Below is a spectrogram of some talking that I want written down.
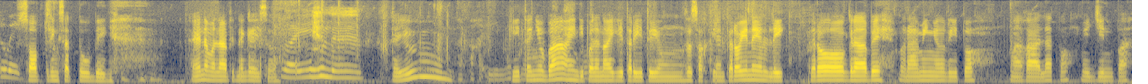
Tubig. soft drinks at tubig. Ayan na, malapit na guys. Oh. Ayun na. Ayun. Napakainit. Kita nyo ba? Ay, Hindi pala nakikita rito yung sasakyan. Pero yun na yung lake. Pero grabe, maraming ano rito. Mga kalat, oh. May gin pa.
